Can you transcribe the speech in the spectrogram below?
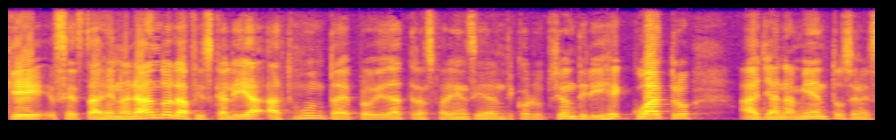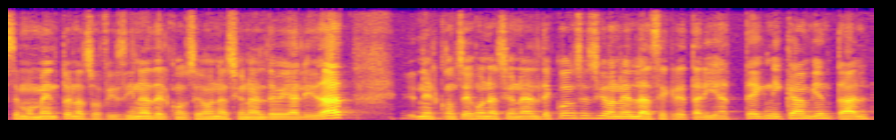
que se está generando. La Fiscalía Adjunta de Probidad, Transparencia y Anticorrupción dirige cuatro allanamientos en este momento en las oficinas del Consejo Nacional de Vialidad, en el Consejo Nacional de Concesiones, la Secretaría Técnica Ambiental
